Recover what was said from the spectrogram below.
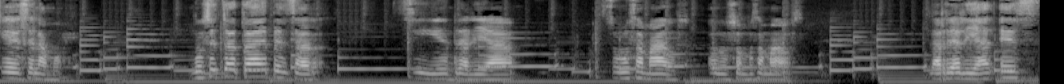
qué es el amor. No se trata de pensar si en realidad somos amados o no somos amados. La realidad es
